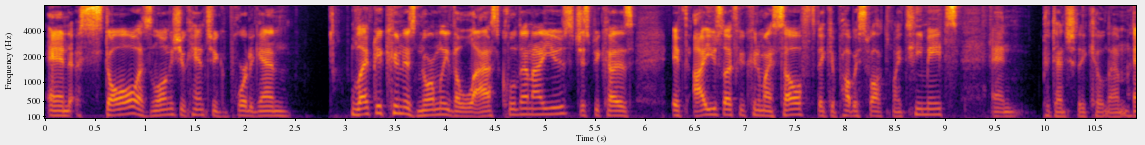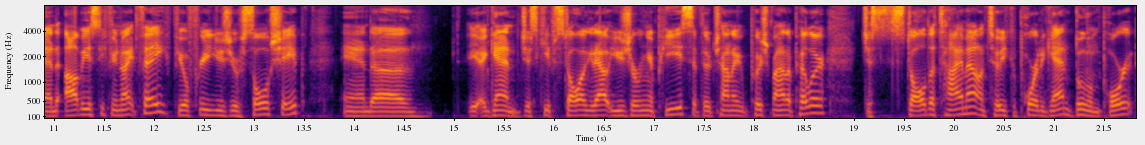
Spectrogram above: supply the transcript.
and stall as long as you can so you can port again. Life Cocoon is normally the last cooldown I use, just because if I use Life Cocoon myself, they could probably swap to my teammates and potentially kill them. And obviously, if you're Night Fae, feel free to use your Soul Shape and. uh again, just keep stalling it out. Use your ring of peace. If they're trying to push behind a pillar, just stall the timeout until you can pour it again. Boom, pour it.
